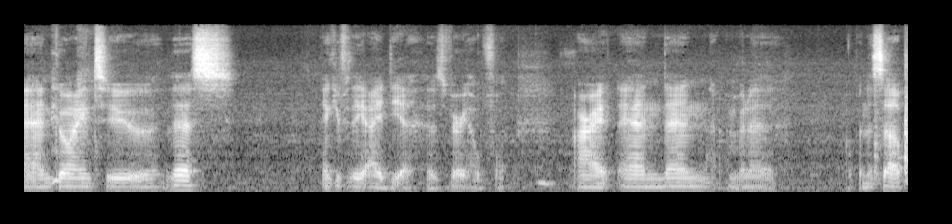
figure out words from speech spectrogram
and going to this. Thank you for the idea. That was very helpful. All right, and then I'm gonna open this up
